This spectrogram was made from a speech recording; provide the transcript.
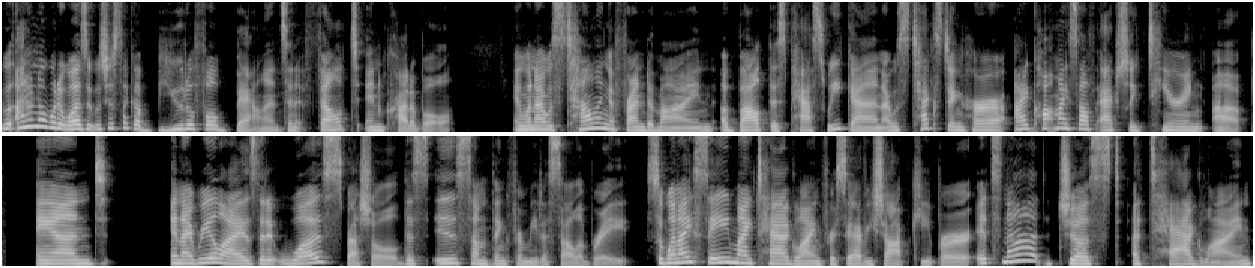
I don't know what it was. It was just like a beautiful balance and it felt incredible. And when I was telling a friend of mine about this past weekend, I was texting her, I caught myself actually tearing up. And and I realized that it was special. This is something for me to celebrate. So when I say my tagline for Savvy Shopkeeper, it's not just a tagline,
